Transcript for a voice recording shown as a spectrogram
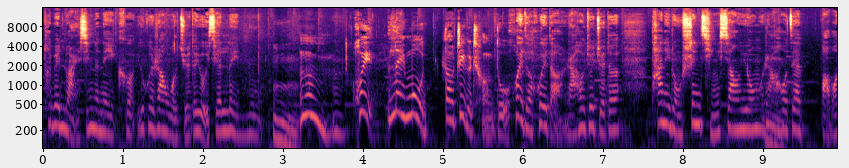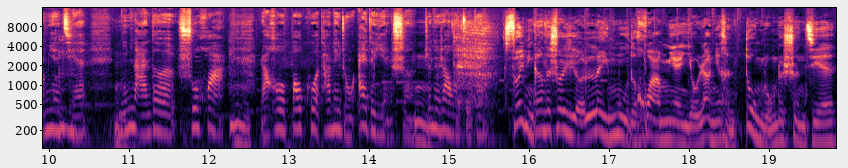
特别暖心的那一刻，又会让我觉得有一些泪目。嗯嗯嗯会泪目到这个程度。会的，会的，然后就觉得他那种深情相拥，然后在宝宝面前呢喃的说话，嗯然后包括他那种爱的眼神，真的让我觉得所以你刚才说有泪目的画面，有让你很动容的瞬间，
